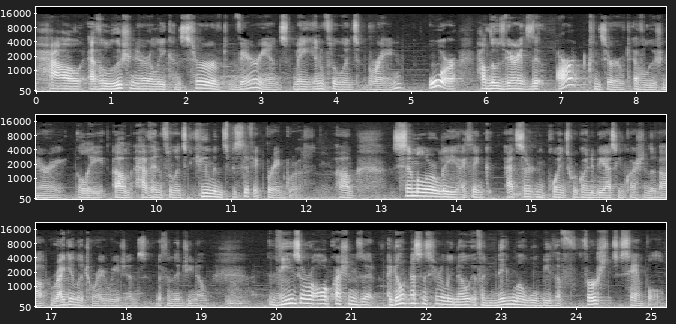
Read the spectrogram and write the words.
how evolutionarily conserved variants may influence brain or how those variants that aren't conserved evolutionarily um, have influenced human-specific brain growth. Um, similarly, I think at certain points we're going to be asking questions about regulatory regions within the genome. These are all questions that I don't necessarily know if Enigma will be the first sample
